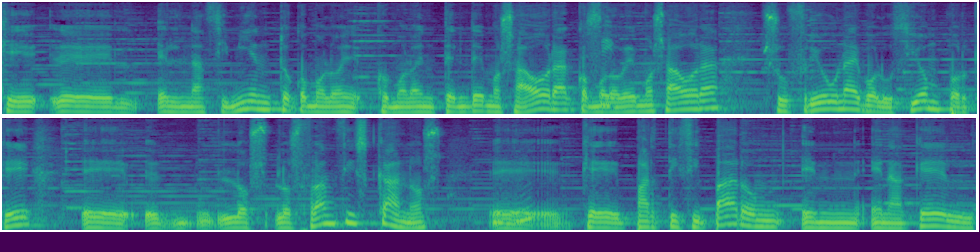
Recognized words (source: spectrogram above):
que eh, el, nacimiento, como lo, como lo entendemos ahora, como lo vemos ahora, sufrió una evolución porque eh, los, los, franciscanos que participaron en, en aquel,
